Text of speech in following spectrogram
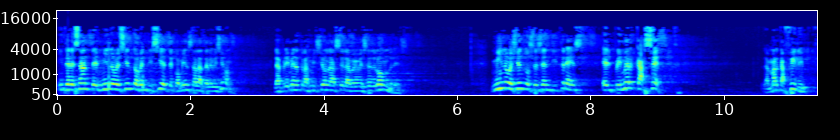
Interesante, en 1927 comienza la televisión. La primera transmisión la hace la BBC de Londres. 1963, el primer cassette, la marca Philips,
